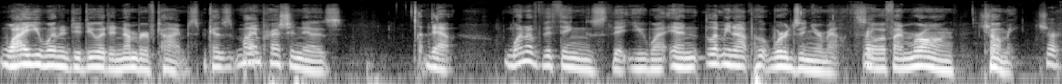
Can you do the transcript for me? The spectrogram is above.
why you wanted to do it a number of times. Because my Right. impression is that one of the things that you want, and let me not put words in your mouth. So Right. if I'm wrong, tell me. sure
